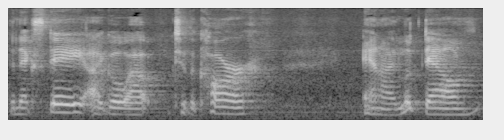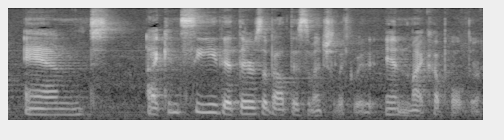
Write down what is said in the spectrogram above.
The next day, I go out to the car and I look down and I can see that there's about this much liquid in my cup holder.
